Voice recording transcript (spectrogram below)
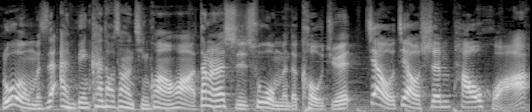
如果我们是在岸边看到这样的情况的话，当然要使出我们的口诀，叫叫声抛滑。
